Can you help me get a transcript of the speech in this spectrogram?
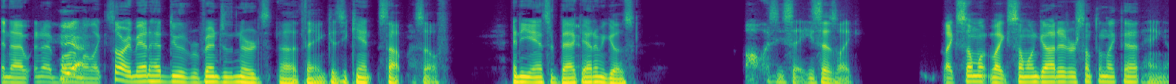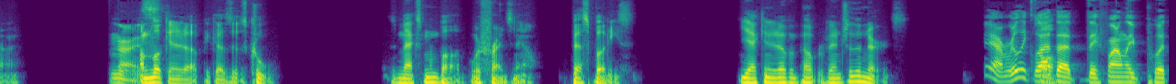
and I and I bought him. I'm like, sorry, man, I had to do the Revenge of the Nerds uh, thing because you can't stop myself. And he answered back at him. He goes, "Oh, what does he say?" He says like, like someone like someone got it or something like that. Hang on, Nice. I'm looking it up because it's cool. It's Maximum Bob. We're friends now. Best buddies. Yakking it up about Revenge of the Nerds. Yeah, I'm really glad Oh. that they finally put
